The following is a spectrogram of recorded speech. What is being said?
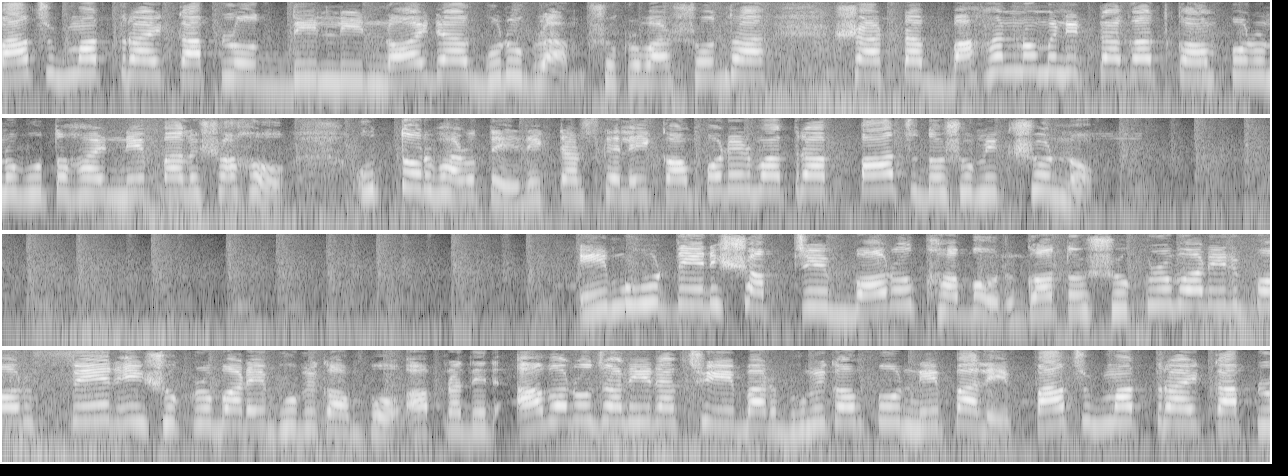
পাঁচ মাত্রায় কাঁপল দিল্লি, নয়ডা, গুরুগ্রাম। শুক্রবার সন্ধ্যা সাতটা বাহান্ন মিনিট নাগাদ কম্পন অনুভূত হয় নেপাল সহ উত্তর ভারতে। রিক্টার স্কেল এই কম্পনের মাত্রা পাঁচ দশমিক শূন্য। এই মুহূর্তের সবচেয়ে বড় খবর, গত শুক্রবারের পর ফের এই শুক্রবারে ভূমিকম্প। আপনাদের আবারও জানিয়ে রাখছি, এবার ভূমিকম্প নেপালে পাঁচ মাত্রায় কাঁপল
